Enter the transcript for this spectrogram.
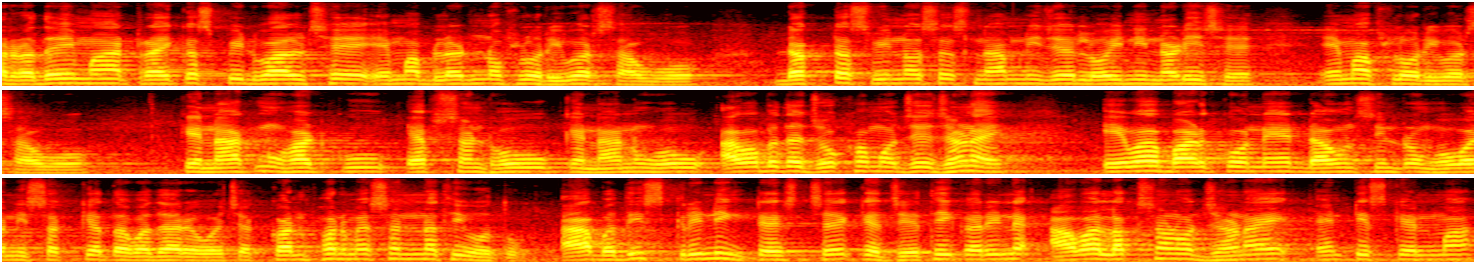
હૃદયમાં ટ્રાઇકસ્પીડ વાલ છે, એમાં બ્લડનો ફ્લો રિવર્સ આવવો. ડક્ટસ વિનોસસ નામની જે લોહીની નળી છે, એમાં ફ્લો રિવર્સ આવવો. કે નાકનું હાડકું એબસન્ટ હોવું કે નાનું હોવું. આવા બધા જોખમો જે જણાય એવા બાળકોને ડાઉન સિન્ડ્રોમ હોવાની શક્યતા વધારે હોય છે. કન્ફર્મેશન નથી હોતું. આ બધી સ્ક્રીનિંગ ટેસ્ટ છે કે જેથી કરીને આવા લક્ષણો જણાય એન્ટી સ્કેનમાં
